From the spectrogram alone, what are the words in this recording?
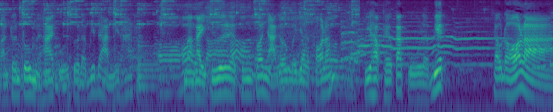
bản thân tôi 12 tuổi tôi đã biết đàn biết hát rồi. Mà ngày xưa không có nhạc đâu bây giờ khó lắm. Đi học theo các cụ là biết. Sau đó là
